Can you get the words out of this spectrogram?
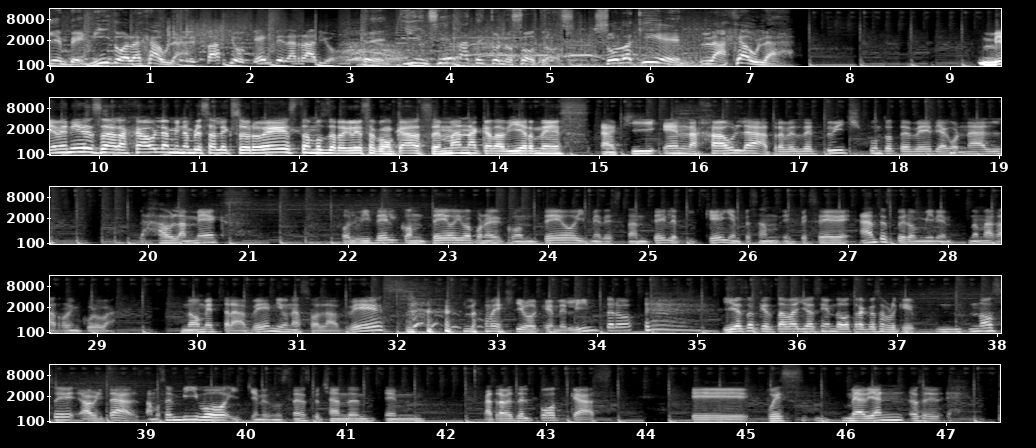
Bienvenido a la jaula, El espacio gay de la radio. ven y enciérrate con nosotros, solo aquí en La Jaula. Bienvenidos a La Jaula, mi nombre es Alex Oroé, estamos de regreso como cada semana, cada viernes, aquí en La Jaula, a través de twitch.tv, diagonal, La Jaula Mex. Olvidé el conteo, iba a poner el conteo y me destanté, le piqué y empezam- empecé antes, pero miren, no me agarró en curva. No me trabé ni una sola vez, no me equivoqué en el intro. Y eso que estaba yo haciendo otra cosa, porque mm, no sé, ahorita estamos en vivo y quienes nos están escuchando en, a través del podcast, eh, pues me habían, o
